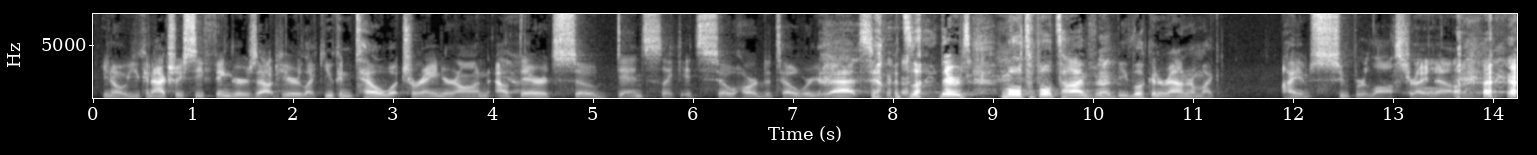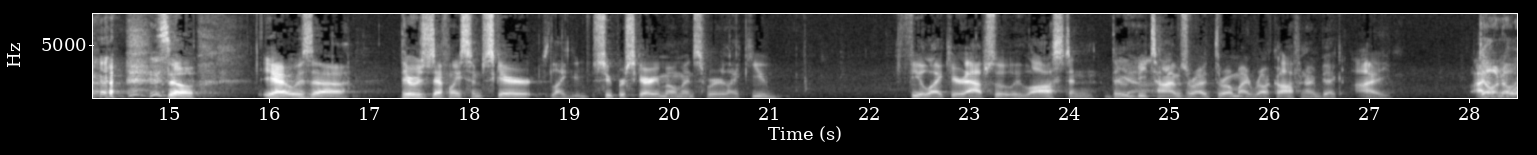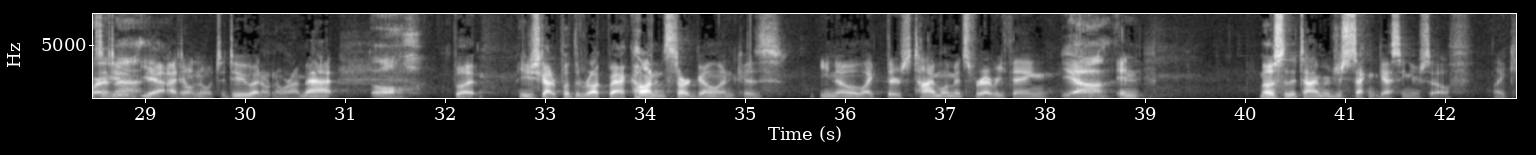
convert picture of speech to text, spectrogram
you know you can actually see fingers out here. Like you can tell what terrain you're on out Yeah. there. It's so dense. Like it's so hard to tell where you're at. So it's like there's multiple times when i'd be looking around and i'm like i am super lost right Oh, now. so yeah it was uh there was definitely some scare like super scary moments where like you feel like you're absolutely lost. And there would be times where i'd throw my ruck off and i'd be like i I Don't don't, know know, what to I'm do. at. Yeah, I don't know what to do. I don't know where I'm at. Oh, But you just got to put the ruck back on and start going because you know, like there's time limits for everything. Yeah. Um, and most of the time, you're just second guessing yourself. Like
